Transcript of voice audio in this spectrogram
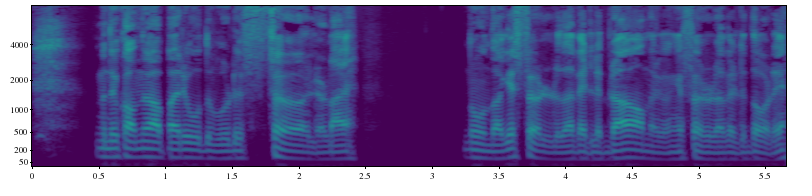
Men du kan jo ha perioder hvor du føler deg Noen dager føler du deg veldig bra, andre ganger føler du deg veldig dårlig.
